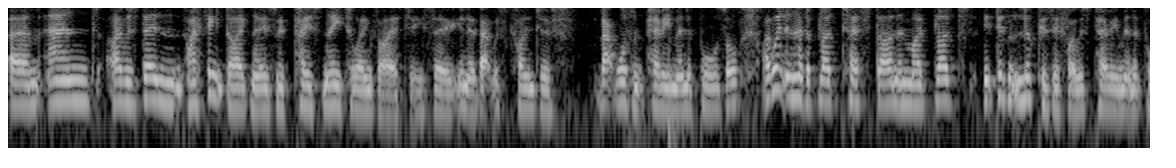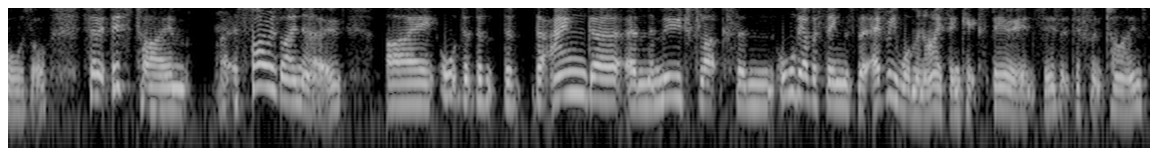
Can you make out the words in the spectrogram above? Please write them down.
Um, and I was then, I think, diagnosed with postnatal anxiety. So, you know, that was kind of. That wasn't perimenopausal. I went and had a blood test done, and my blood, it didn't look as if I was perimenopausal. So at this time, as far as I know, I all the, the, the, the anger and the mood flux and all the other things that every woman I think experiences at different times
